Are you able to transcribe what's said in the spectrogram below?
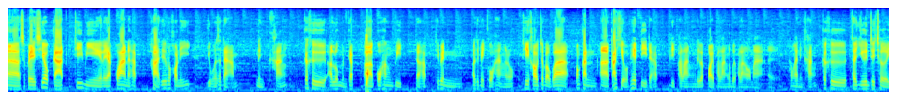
อ่าสเปเชียลการ์ดที่มีระยะกว้างนะครับขณะที่ตัวละครนี้อยู่บนสนาม 1 ครั้ง ก็คืออารมณ์เหมือนกับโกฮังบีดนะครับที่เป็นอัลติเมทโกฮังนะที่เขาจะแบบว่าป้องกันอ่าการดเขียวประเภทดีดนะครับดีดพลังหรือว่าปล่อยพลังระเบิดพลังออกมาเออทำงานหนึ่งครั้ง ก็คือจะยืนเฉย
